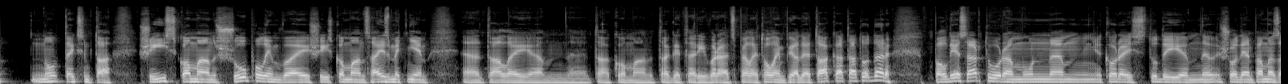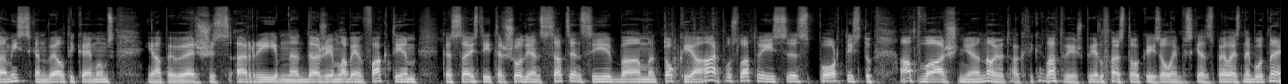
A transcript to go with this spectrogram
at, nu, teiksim, tā, šīs komandas šūpulim vai šīs komandas aizmetņiem, eh, tā lai um, tā komanda tagad arī varētu spēlēt Olimpijādē tā, kā tā to dara. Paldies Artūram un um, Korejas studija šodien pamazām izskan vēl tikai mums jāpievēršas arī dažiem labiem faktiem, kas saistīti ar šodienas sacensībām Tokijā ārpus Latvijas sportistu apvāršņa. Nav jau tā, ka tikai latvieši piedalās Tokijas Olimpiskajās spēlēs, nebūtu ne.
